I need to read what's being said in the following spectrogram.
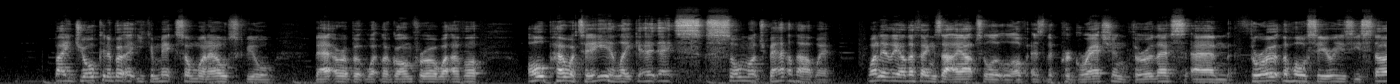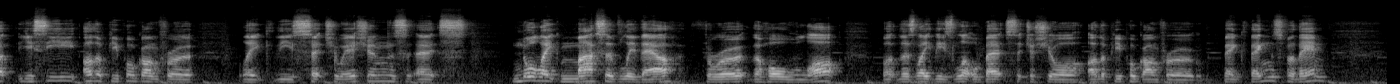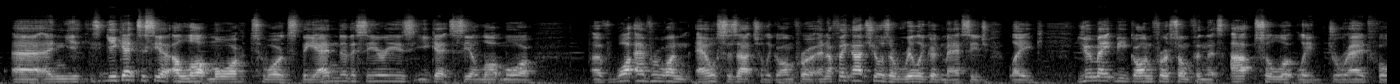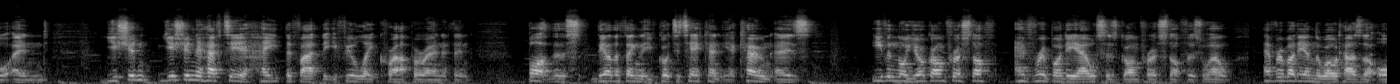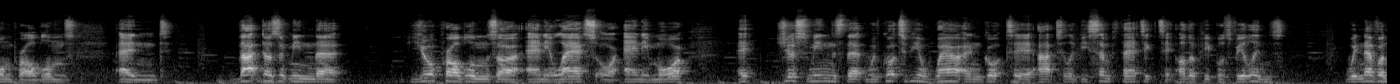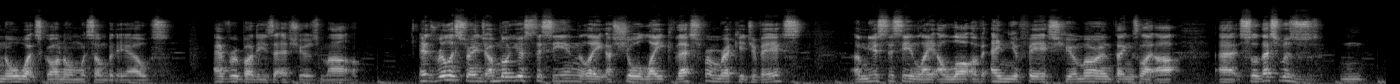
by joking about it you can make someone else feel better about what they're going through or whatever, all power to you, like, it's so much better that way. One of the other things that I absolutely love is the progression through this. Um, throughout the whole series, you start you see other people going through like these situations. It's no like massively there throughout the whole lot, but there's like these little bits that just show other people going through big things for them. Uh, and you you get to see a lot more towards the end of the series. You get to see a lot more of what everyone else has actually gone through, and I think that shows a really good message. Like you might be gone for something that's absolutely dreadful and you shouldn't you shouldn't have to hide the fact that you feel like crap or anything. But this, the other thing that you've got to take into account is even though you're going through stuff, everybody else has gone through stuff as well. Everybody in the world has their own problems and that doesn't mean that your problems are any less or any more. It just means that we've got to be aware and got to actually be sympathetic to other people's feelings. We never know what's going on with somebody else. Everybody's issues matter. It's really strange. I'm not used to seeing like a show like this from Ricky Gervais. I'm used to seeing like a lot of in-your-face humour and things like that. Uh, so this was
